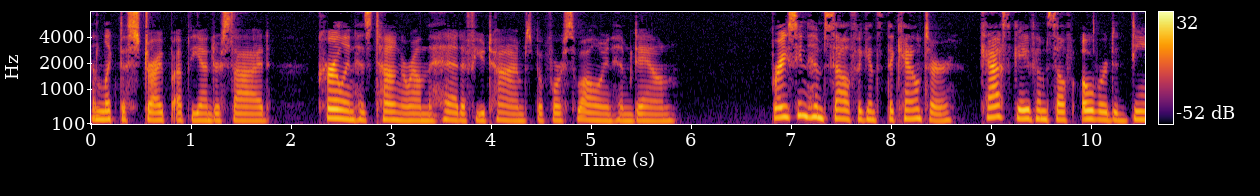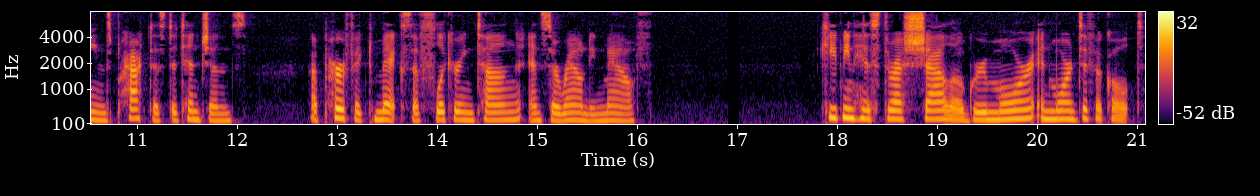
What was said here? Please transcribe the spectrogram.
and licked a stripe up the underside, curling his tongue around the head a few times before swallowing him down. Bracing himself against the counter, Cas gave himself over to Dean's practiced attentions, a perfect mix of flickering tongue and surrounding mouth. Keeping his thrust shallow grew more and more difficult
